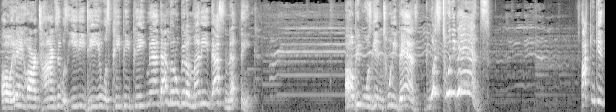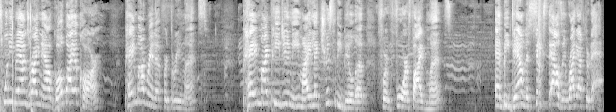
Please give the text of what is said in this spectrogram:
oh, it ain't hard times. It was EDD, it was PPP. Man, that little bit of money, that's nothing. Oh, people was getting 20 bands. What's 20 bands? I can get 20 bands right now, go buy a car, pay my rent up for three months, pay my PG&E, my electricity bill up for four or five months, and be down to 6,000 right after that.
